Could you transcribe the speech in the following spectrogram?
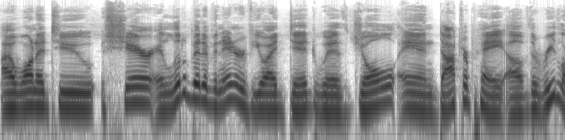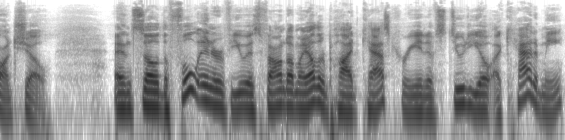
I wanted to share a little bit of an interview I did with Joel and Dr. Pei of the Relaunch Show. And so the full interview is found on my other podcast, Creative Studio Academy.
